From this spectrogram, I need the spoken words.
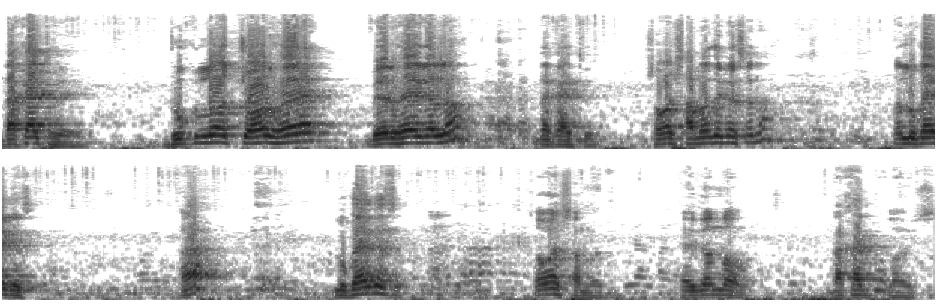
ডাকাত হয়ে। ঢুকলো, চোর হয়ে বের হয়ে গেল। দেখাইছে সবাই সামনে গেছে না? লুকাই গেছে? হ্যাঁ? লুকাই গেছে? সবাই সামনে। এই জন্য দেখাই বলা হয়েছে।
